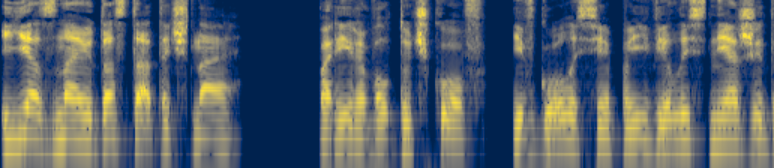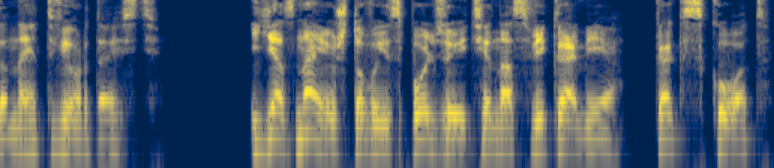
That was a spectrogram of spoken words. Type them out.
«Я знаю достаточно!» парировал Тучков, и в голосе появилась неожиданная твердость. «Я знаю, что вы используете нас веками, как скот,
